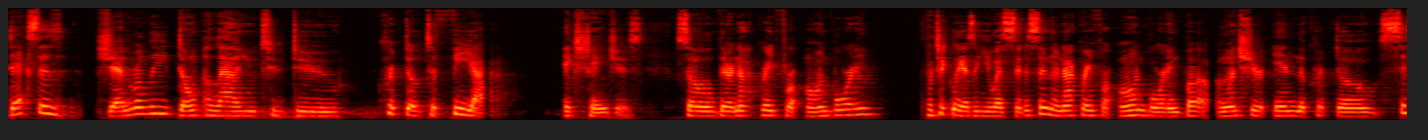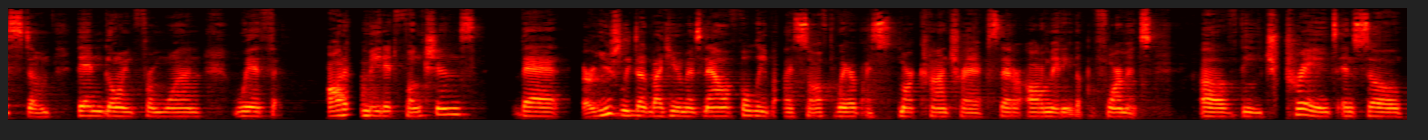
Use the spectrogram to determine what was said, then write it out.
DEXs generally don't allow you to do crypto to fiat exchanges. So they're not great for onboarding, particularly as a US citizen. They're not great for onboarding, but once you're in the crypto system, then going from one with automated functions that are usually done by humans, now fully by software, by smart contracts that are automating the performance of the trades. And so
